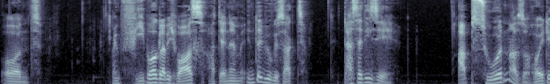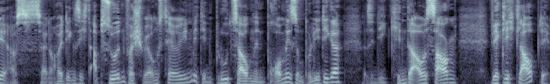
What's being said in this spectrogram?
Und im Februar, glaube ich, war es, hat er in einem Interview gesagt, dass er diese absurden, also heute aus seiner heutigen Sicht absurden Verschwörungstheorien mit den blutsaugenden Promis und Politiker, also die Kinder aussaugen, wirklich glaubte.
